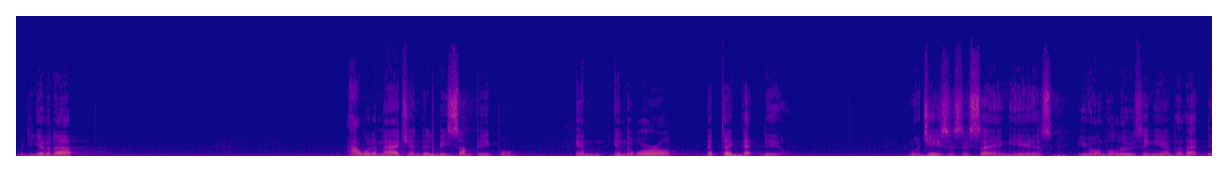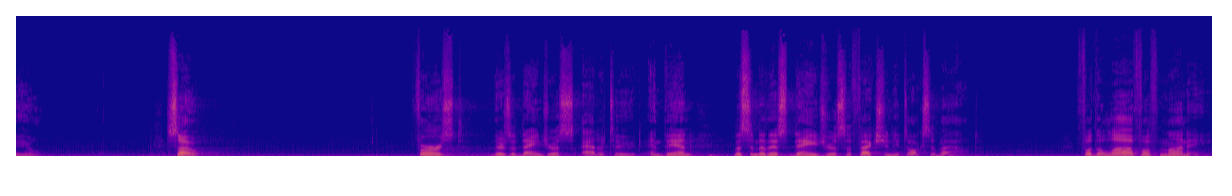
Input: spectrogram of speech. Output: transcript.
Would you give it up? I would imagine there'd be some people in, in the world that take that deal. What Jesus is saying is, you're on the losing end of that deal. So, first, there's a dangerous attitude. And then, listen to this dangerous affection he talks about. For the love of money,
